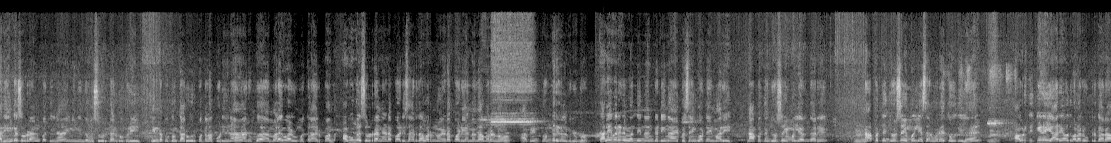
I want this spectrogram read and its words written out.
அது எங்க சொல்றாங்கன்னு பாத்தீங்கன்னா நீங்க இந்த ஒசூர் தருமபுரி இந்த பக்கம் கரூர் பக்கம்லாம் போனீங்கன்னா ரொம்ப மலைவாழ்வு மக்களா இருப்பாங்க. அவங்க சொல்றாங்க எடப்பாடி சார் தான் வரணும் எடப்பாடி அண்ணன் தான் வரணும் அப்படின்னு தொண்டர்கள் விரும்புகிறோம் தலைவர்கள் வந்து என்னன்னு கேட்டிங்கன்னா இப்போ செங்கோட்டையன் மாதிரி நாற்பத்தஞ்சு வருஷம் எம்எல்ஏ இருந்தார். நாற்பத்தஞ்சு வருஷம் எம்எல்ஏ சார் ஒரே தொகுதியில் அவருக்கு கீழே யாரையாவது வளர விட்டுருக்காரா?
